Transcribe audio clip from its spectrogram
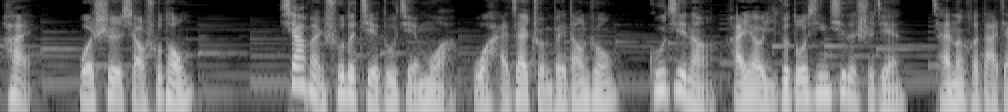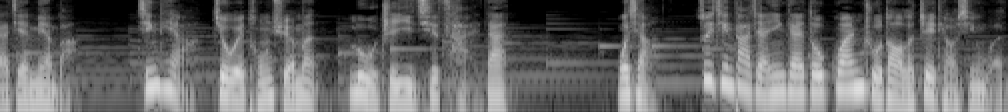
嗨，我是小书童。下本书的解读节目啊，我还在准备当中，估计呢还要一个多星期的时间才能和大家见面吧。今天啊，就为同学们录制一期彩蛋。我想最近大家应该都关注到了这条新闻，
